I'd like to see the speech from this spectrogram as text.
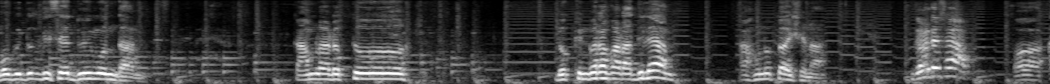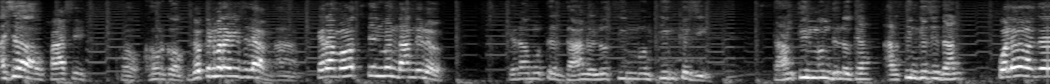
মবিদুল দিছে দুই মন ধান। কামলা তো দক্ষিণ পাড়া ভাড়া দিলাম। এখনও তো আসে না। জমিদার সাহেব। ও আচ্ছা ফাঁসি। খবর কও দক্ষিণ পাড়া গেছিলাম। হ্যাঁ। কেরামত তিন মন ধান দিল। কেরামতের ধান হইল তিন মন তিন কেজি। ধান তিন মন দিল কে? আর তিন কেজি ধান? বলে যে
